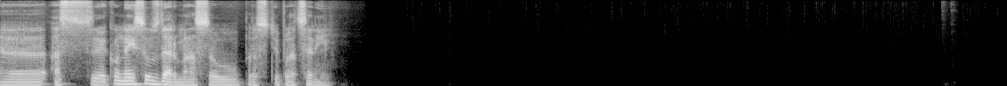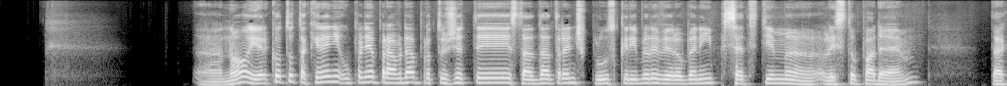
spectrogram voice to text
Uh, a jako nejsou zdarma, jsou prostě placený. No, Jirko, to taky není úplně pravda, protože ty Standard Range Plus, které byly vyrobený před tím listopadem, tak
